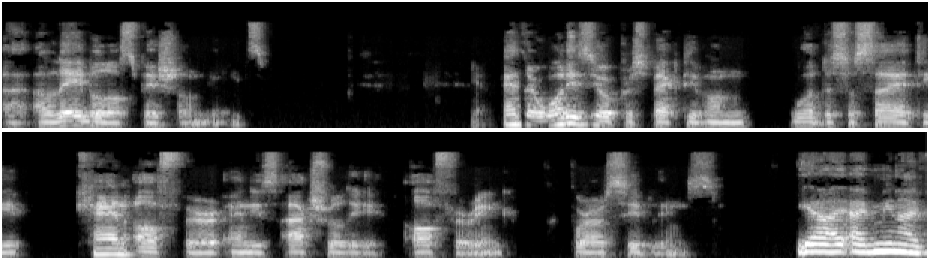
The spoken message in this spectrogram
a, a label of special needs. Yeah. Heather, what is your perspective on what the society can offer and is actually offering for our siblings. Yeah, I, I, mean, I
